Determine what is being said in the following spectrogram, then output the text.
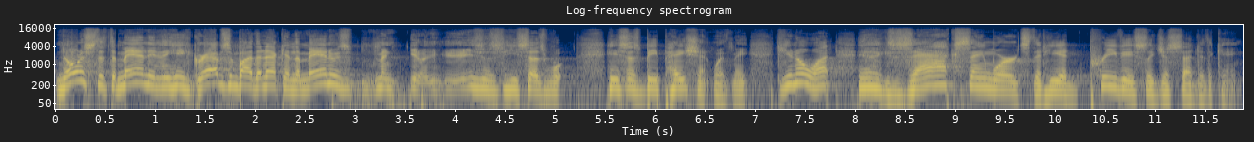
notice that the man he grabs him by the neck, and the man who's you know he says he says, he says be patient with me. Do you know what? The exact same words that he had previously just said to the king.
